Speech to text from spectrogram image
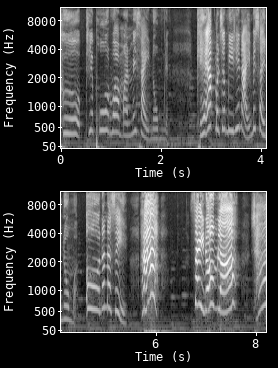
คือที่พูดว่ามันไม่ใส่นมเนี่ย เค้กมันจะมีที่ไหนไม่ใส่นมอะเออ นั่นน่ะสิ ฮะ ใส่นมเหรอ ใช่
